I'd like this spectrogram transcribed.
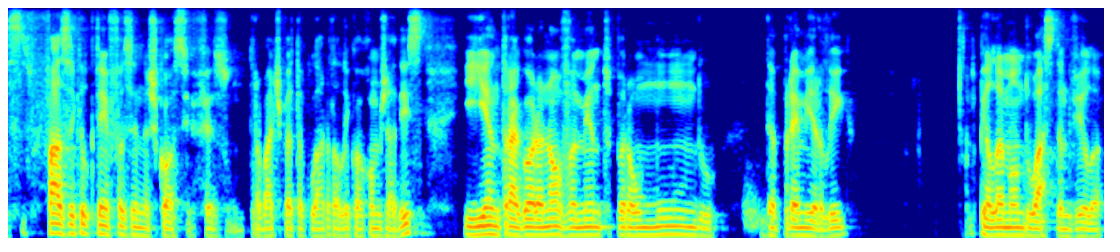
faz aquilo que tem a fazer na Escócia, fez um trabalho espetacular, tal e qual como já disse, e entra agora novamente para o mundo da Premier League pela mão do Aston Villa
